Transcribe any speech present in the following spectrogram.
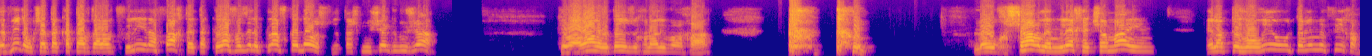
ופתאום כשאתה כתבת עליו תפילין, הפכת את הקלף הזה לקלף קדוש, זה תשמישי קדושה. כמאמר רבתנו זיכרונה לברכה, לא הוכשר למלאכת שמיים, אלא טהורים ומותרים בפיך. זאת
